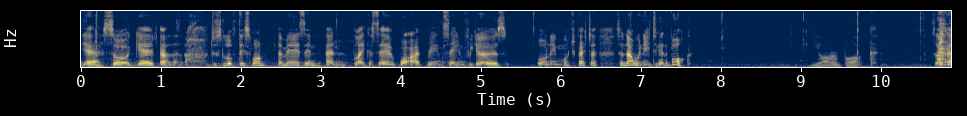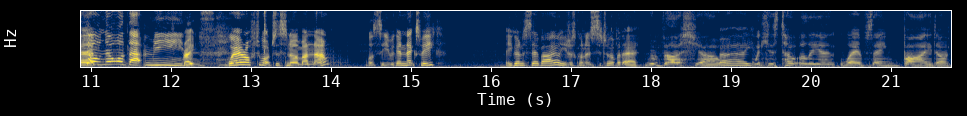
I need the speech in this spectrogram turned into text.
yeah. So yeah, uh, uh, just love this one. Amazing. And like I say, what I've been saying for years, only much better. So now we need to get the book. Your book. So I um, don't know what that means. right, we're off to watch the snowman now. We'll see you again next week. Are you going to say bye, or are you just going to sit over there? Reverse show. Bye. Which is totally a way of saying bye. Don't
